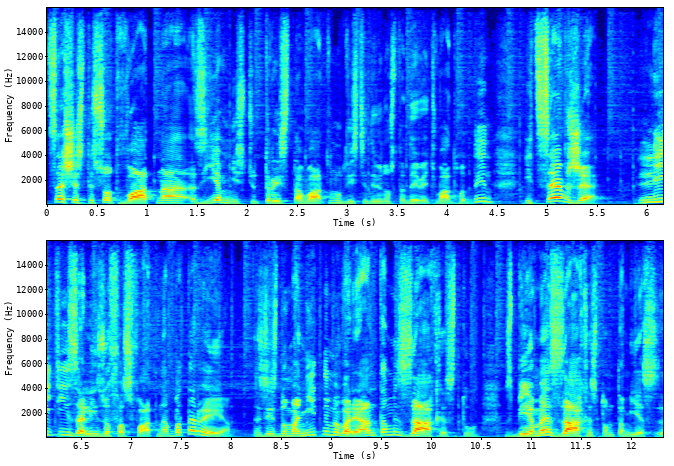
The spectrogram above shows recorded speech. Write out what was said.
Це 600 ватна з ємністю 300 Вт, ну 299 Вт годин. І це вже літій залізофосфатна батарея з різноманітними варіантами захисту, з BMS захистом. Там є е,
